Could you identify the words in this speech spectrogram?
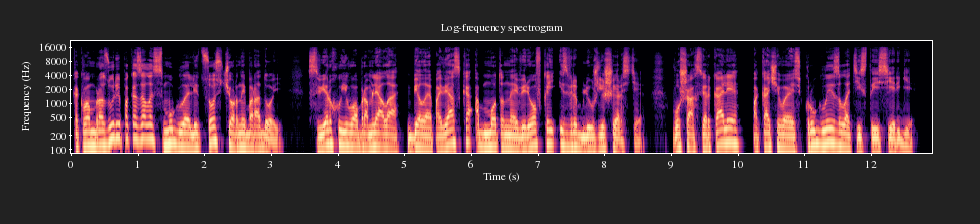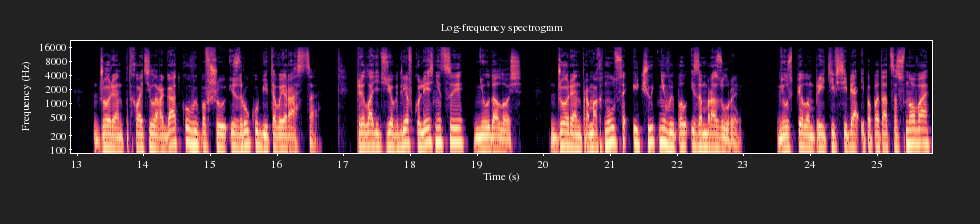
как в амбразуре показалось смуглое лицо с черной бородой. Сверху его обрамляла белая повязка, обмотанная веревкой из верблюжьей шерсти. В ушах сверкали, покачиваясь, круглые золотистые серьги. Джориан подхватил рогатку, выпавшую из рук убитого ирасца. Приладить ее к древку лестницы не удалось. Джориан промахнулся и чуть не выпал из амбразуры. Не успел он прийти в себя и попытаться снова,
